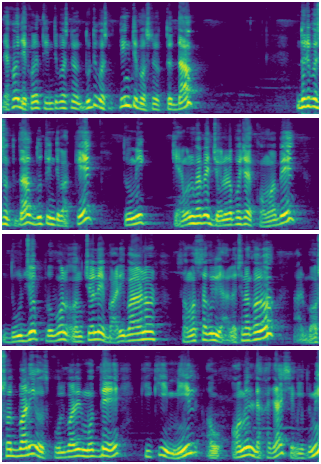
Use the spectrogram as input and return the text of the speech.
দেখো যে কোনো তিনটি প্রশ্ন, দুটি প্রশ্ন, তিনটি প্রশ্নের উত্তর দাও। দুটি প্রশ্ন দাও, দু তিনটি বাক্যে। তুমি কেমনভাবে জলের অপচয় কমাবে? দুর্যোগ প্রবণ অঞ্চলে বাড়ি বানানোর সমস্যাগুলি আলোচনা করো। আর বসত বাড়ি ও স্কুল বাড়ির মধ্যে কি কি মিল ও অমিল দেখা যায় সেগুলো তুমি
